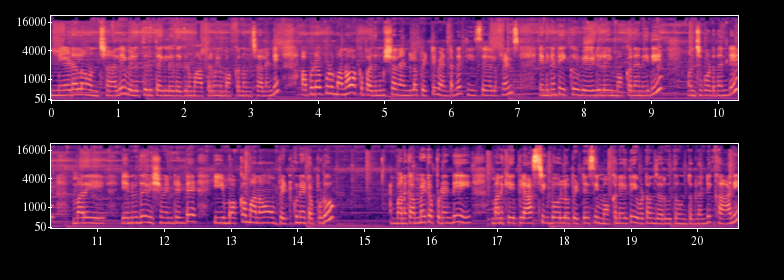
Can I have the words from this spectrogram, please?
నీడలో ఉంచాలి వెలుతురు తగిలే దగ్గర మాత్రమే ఈ మొక్కను ఉంచాలండి. అప్పుడప్పుడు మనం ఒక పది నిమిషాలు ఎండలో పెట్టి వెంటనే తీసేయాలి ఫ్రెండ్స్. ఎందుకంటే ఎక్కువ వేడిలో ఈ మొక్కను అనేది ఉంచకూడదండి. మరి ఎనిమిదో విషయం ఏంటంటే ఈ మొక్క మనం పెట్టుకునేటప్పుడు మనకు అమ్మేటప్పుడు అండి మనకి ప్లాస్టిక్ బౌల్లో పెట్టేసి మొక్కని అయితే ఇవ్వటం జరుగుతూ ఉంటుందండి. కానీ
